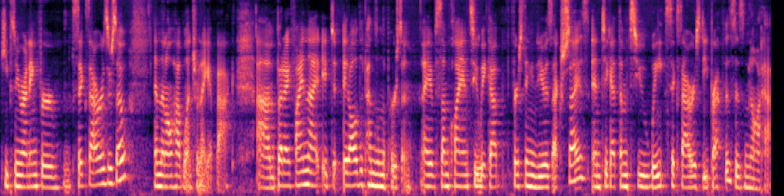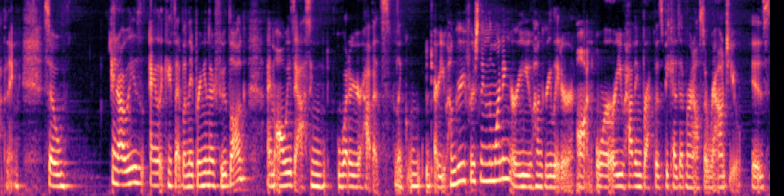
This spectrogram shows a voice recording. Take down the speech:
keeps me running for six hours or so, and then I'll have lunch when I get back. Um, but I find that it, it all depends on the person. I have some clients who wake up, first thing to do is exercise, and to get them to wait six hours eat breakfast is not happening. So it always I, like i said when they bring in their food log i'm always asking what are your habits? Like are you hungry first thing in the morning or are you hungry later on? Or are you having breakfast because everyone else around you is?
